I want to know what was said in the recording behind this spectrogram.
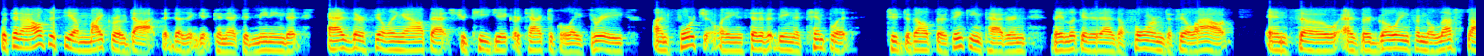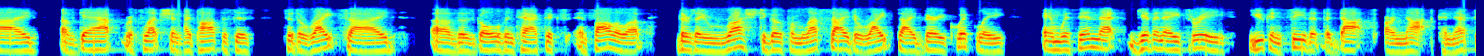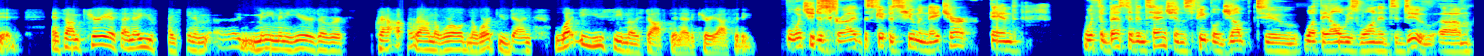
But then I also see a micro dot that doesn't get connected, meaning that as they're filling out that strategic or tactical A3, Unfortunately, instead of it being a template to develop their thinking pattern, they look at it as a form to fill out. And so as they're going from the left side of gap, reflection, hypothesis to the right side of those goals and tactics and follow up, there's a rush to go from left side to right side very quickly. And within that given A3, you can see that the dots are not connected. And so I'm curious. I know you've seen them uh, many, many years over around the world and the work you've done. What do you see most often out of curiosity? What you described, the skip is human nature. And with the best of intentions, people jump to what they always wanted to do. Um,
